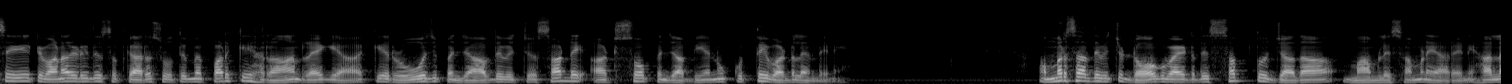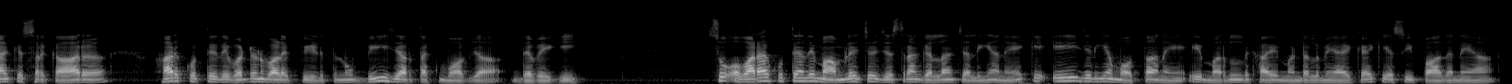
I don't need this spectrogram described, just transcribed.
ਸੇ Tiwana radio ਦੇ ਸਤਿਕਾਰਯੋਗ ਸਰੋਤੇ, ਮੈਂ ਪੜ੍ਹ ਕੇ ਹੈਰਾਨ ਰਹਿ ਗਿਆ ਕਿ ਰੋਜ਼ ਪੰਜਾਬ ਦੇ ਵਿੱਚ 850 ਪੰਜਾਬੀਆਂ ਨੂੰ ਕੁੱਤੇ ਵੱਢ ਲੈਂਦੇ ਨੇ। ਅੰਮ੍ਰਿਤਸਰ ਦੇ ਵਿੱਚ ਡੌਗ ਵਾਈਟ ਦੇ ਸਭ ਤੋਂ ਜ਼ਿਆਦਾ ਮਾਮਲੇ ਸਾਹਮਣੇ ਆ ਰਹੇ ਨੇ। ਹਾਲਾਂਕਿ ਸਰਕਾਰ ਹਰ ਕੁੱਤੇ ਦੇ ਵੱਢਣ ਵਾਲੇ ਪੀੜਤ ਨੂੰ 20000 ਤੱਕ ਮੁਆਵਜ਼ਾ ਦੇਵੇਗੀ। ਸੋ ਅਵਾਰਾ ਕੁੱਤਿਆਂ ਦੇ ਮਾਮਲੇ 'ਚ ਜਿਸ ਤਰ੍ਹਾਂ ਗੱਲਾਂ ਚੱਲੀਆਂ ਨੇ ਕਿ ਇਹ ਜਿਹੜੀਆਂ ਮੌਤਾਂ ਨੇ, ਇਹ ਮਰਨ ਲਿਖਾਏ ਮੰਡਲ ਮੇ ਆਏ ਕਹਿ ਕੇ ਅਸੀਂ ਪਾ ਦਿੰਦੇ ਆ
